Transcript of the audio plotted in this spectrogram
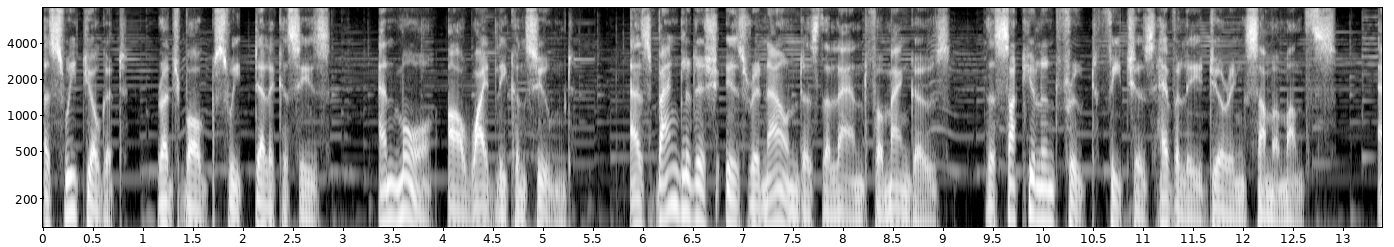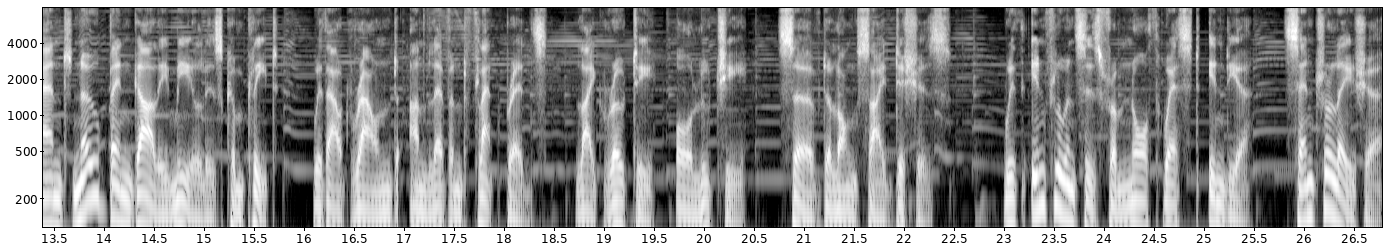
a sweet yogurt, Rajbog sweet delicacies, and more are widely consumed. As Bangladesh is renowned as the land for mangoes, the succulent fruit features heavily during summer months. And no Bengali meal is complete without round, unleavened flatbreads like roti or luchi served alongside dishes. With influences from northwest India, Central Asia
